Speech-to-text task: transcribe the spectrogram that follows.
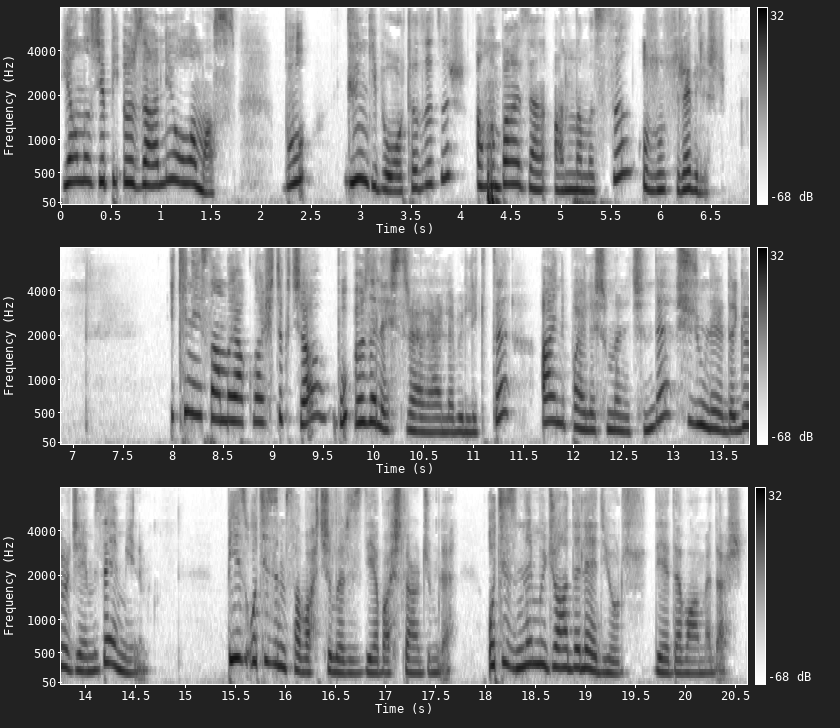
yalnızca bir özelliği olamaz. Bu gün gibi ortadadır ama bazen anlaması uzun sürebilir. 2 Nisan'da yaklaştıkça bu öz eleştirilerle birlikte aynı paylaşımların içinde şu cümleleri de göreceğimize eminim. Biz otizm savaşçılarız diye başlar cümle. Otizmle mücadele ediyoruz diye devam eder.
